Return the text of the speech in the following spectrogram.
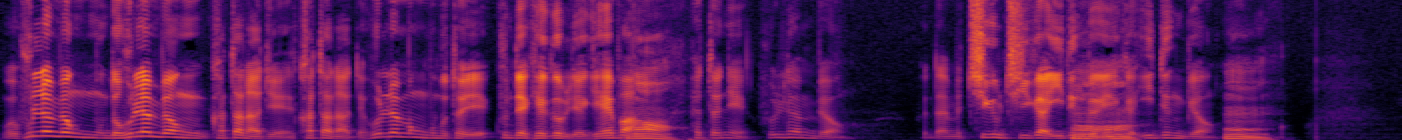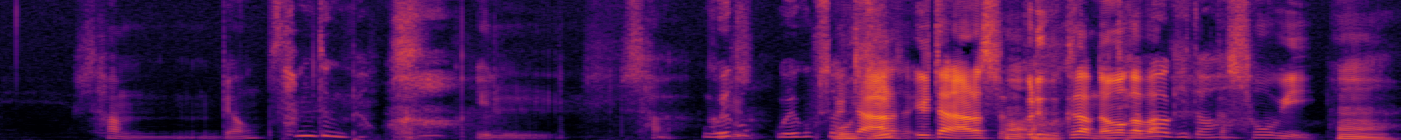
뭐 훈련병 너 훈련병 갖다 놔지 갖다 놔대 훈련병부터 예, 군대 계급을 얘기해봐 어. 했더니 훈련병 그다음에 지금 지가 2등병이니까 어, 어. 2등병 어. 3병 3등병. 1 4 외국 외국서 뭐지? 일단 알았어 일단 알았어 어, 그리고 그다음 넘어가 봐 대박이다. 그러니까 소위 어.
